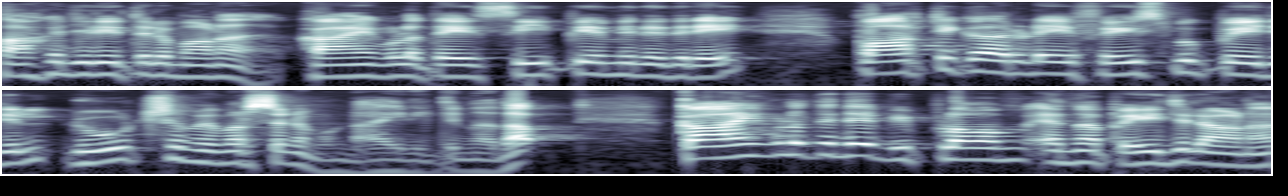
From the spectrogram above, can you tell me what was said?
സാഹചര്യത്തിലുമാണ് കായംകുളത്തെ സി പി എമ്മിനെതിരെ പാർട്ടിക്കാരുടെ ഫേസ്ബുക്ക് പേജിൽ രൂക്ഷ വിമർശനമുണ്ടായിരിക്കുന്നത് കായംകുളത്തിന്റെ വിപ്ലവം എന്ന പേജിലാണ്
